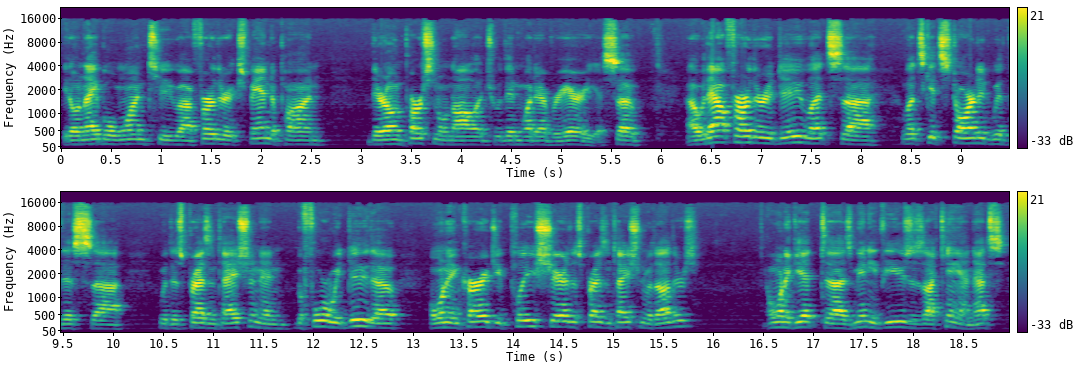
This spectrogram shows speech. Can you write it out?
it'll enable one to uh, further expand upon their own personal knowledge within whatever area. So uh, without further ado, let's, uh, let's get started with this, uh, with this presentation. And before we do, though, I want to encourage you, please share this presentation with others. I want to get uh, as many views as I can. That's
